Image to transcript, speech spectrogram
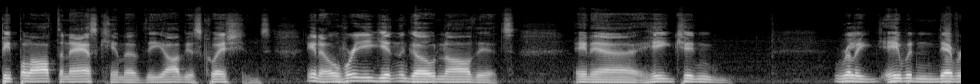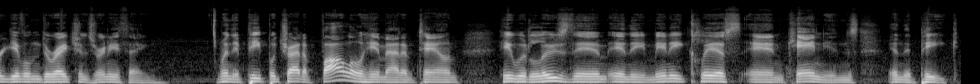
people often ask him of the obvious questions. You know, where you getting the gold and all this? And uh, he couldn't really, he would never give them directions or anything. When the people try to follow him out of town, he would lose them in the many cliffs and canyons in the peak.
